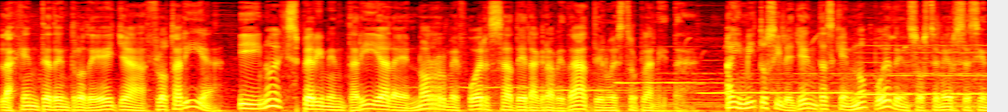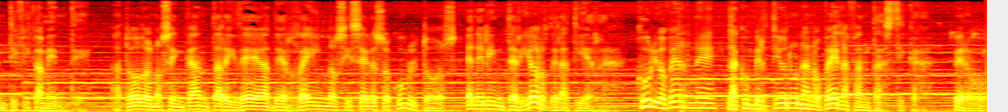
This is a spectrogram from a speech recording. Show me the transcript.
la gente dentro de ella flotaría y no experimentaría la enorme fuerza de la gravedad de nuestro planeta. Hay mitos y leyendas que no pueden sostenerse científicamente. A todos nos encanta la idea de reinos y seres ocultos en el interior de la Tierra. Julio Verne la convirtió en una novela fantástica, pero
